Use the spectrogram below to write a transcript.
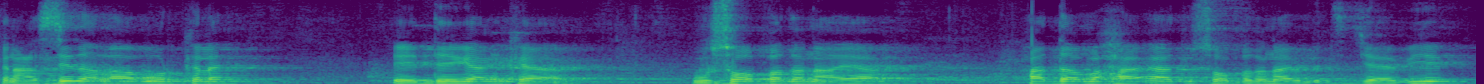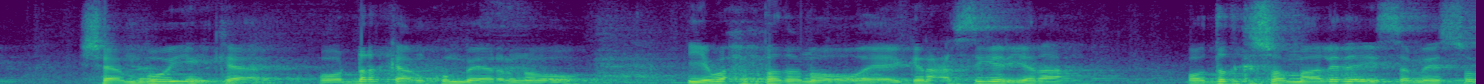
Ganacsiyada hal abuurka leh ee deegaanka wuu soo badanayaa hadda waxaa aada u soo badanaya oo la tijaabiyey shaambooyinka oo dharka aan ku meerano iyo wax badan oo ganacsi yar ah oo dadka soomaalida ay samayso.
